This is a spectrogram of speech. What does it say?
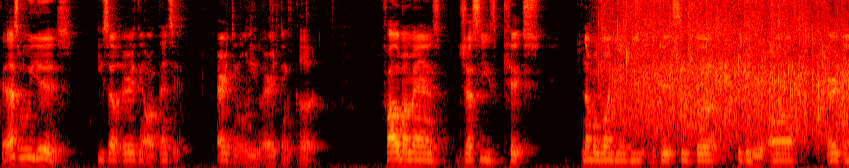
cause that's who he is. He sells everything authentic, everything legal, everything good. Follow my man's Jesse's Kicks. Number one DMV, legit shoe club. He can do it all. Everything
